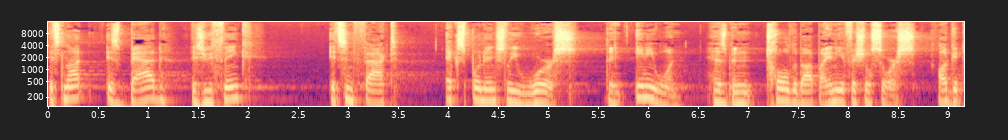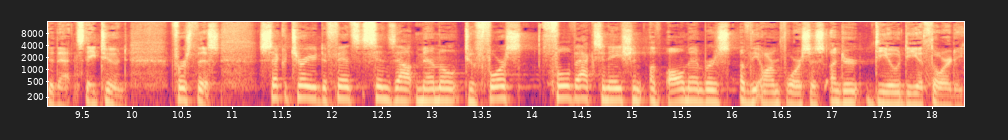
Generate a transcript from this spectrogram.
it's not as bad as you think. It's in fact exponentially worse than anyone has been told about by any official source. I'll get to that. Stay tuned. First, this Secretary of Defense sends out memo to force full vaccination of all members of the armed forces under DoD authority.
